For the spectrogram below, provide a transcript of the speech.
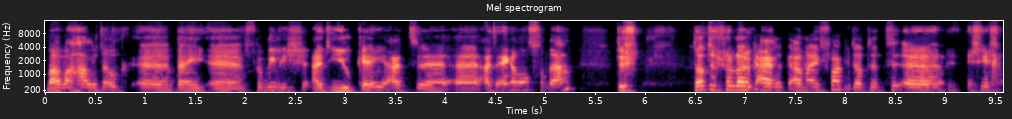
maar we halen het ook uh, bij uh, families uit de UK, uit, uh, uit Engeland vandaan. Dus dat is zo leuk eigenlijk aan mijn vak, dat het zich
